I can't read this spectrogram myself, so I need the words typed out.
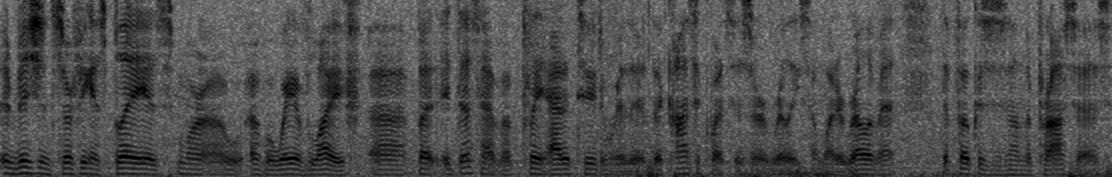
envisioned surfing as play as more of a way of life, uh, but it does have a play attitude where the, the consequences are really somewhat irrelevant. The focus is on the process.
